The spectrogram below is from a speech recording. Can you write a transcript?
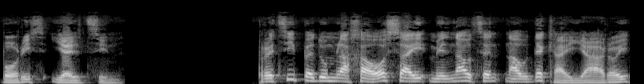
Boris Jeltsin. Precipe dum la chaosai 1990-ai jaroi,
